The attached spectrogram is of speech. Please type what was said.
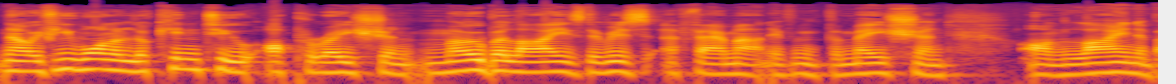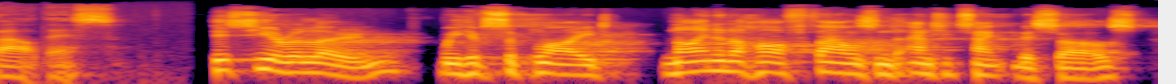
Now, if you want to look into Operation Mobilise, there is a fair amount of information online about this. This year alone, we have supplied 9,500 anti tank missiles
